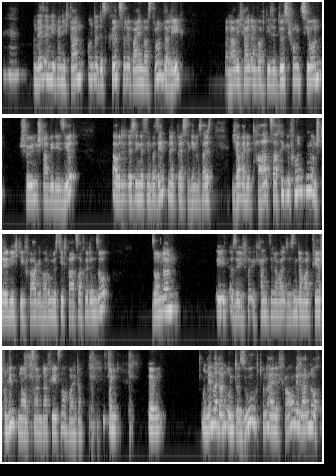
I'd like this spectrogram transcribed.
Mhm. Und letztendlich, wenn ich dann unter das kürzere Bein was drunter lege, dann habe ich halt einfach diese Dysfunktion schön stabilisiert. Aber deswegen wird es dem Patienten nicht besser gehen. Das heißt, ich habe eine Tatsache gefunden und stelle nicht die Frage, warum ist die Tatsache denn so, sondern also ich, ich kann es dir mal, das sind ja mal Pferd von hinten aufzäumen, da fehlt es noch weiter. Und, ähm, und wenn man dann untersucht und eine Frau mir dann noch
